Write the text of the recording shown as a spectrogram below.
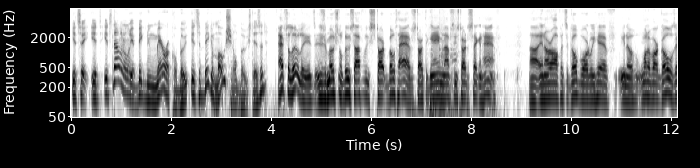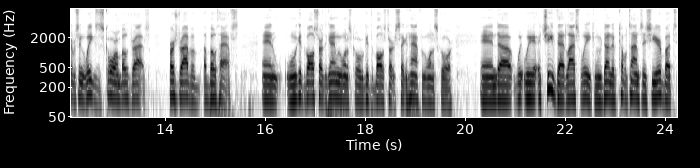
It's a it's it's not only a big numerical boost, it's a big emotional boost, isn't it? Absolutely, it's, it's an emotional boost. Obviously, start both halves, start the game, and obviously start the second half. Uh, in our offensive goal board, we have you know one of our goals every single week is to score on both drives, first drive of, of both halves. And when we get the ball to start the game, we want to score. We get the ball to start the second half, we want to score. And uh, we, we achieved that last week, and we've done it a couple times this year. But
